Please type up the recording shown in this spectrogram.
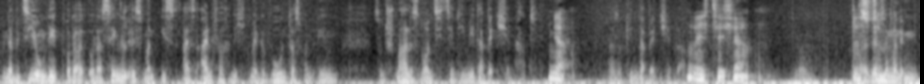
in einer Beziehung lebt oder, oder Single ist, man ist als einfach nicht mehr gewohnt, dass man eben so ein schmales 90 Zentimeter Bettchen hat. Ja. Also Kinderbettchen da. Richtig, ja. ja. Das also selbst wenn man im,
